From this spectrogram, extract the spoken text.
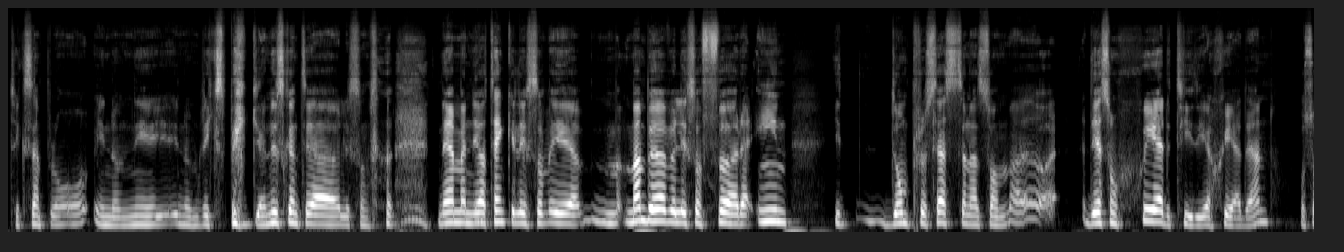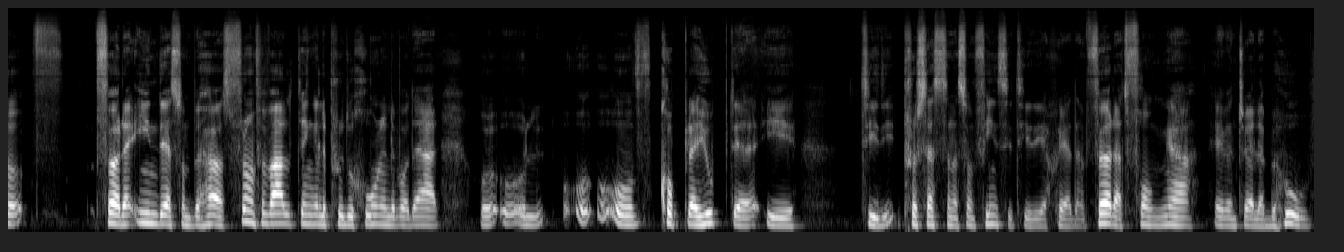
till exempel inom, inom Riksbyggen. Nu ska inte jag liksom... nej men jag tänker liksom, man behöver liksom föra in i de processerna som, det som sker i tidiga skeden och så föra in det som behövs från förvaltning eller produktion eller vad det är och, och, och, och koppla ihop det i tidig, processerna som finns i tidiga skeden för att fånga eventuella behov.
